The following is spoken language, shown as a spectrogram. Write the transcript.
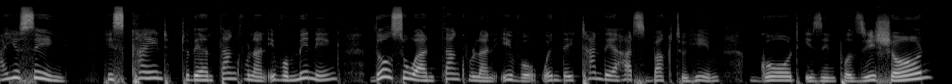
Are you seeing? He's kind to the unthankful and evil, meaning those who are unthankful and evil, when they turn their hearts back to him, God is in position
